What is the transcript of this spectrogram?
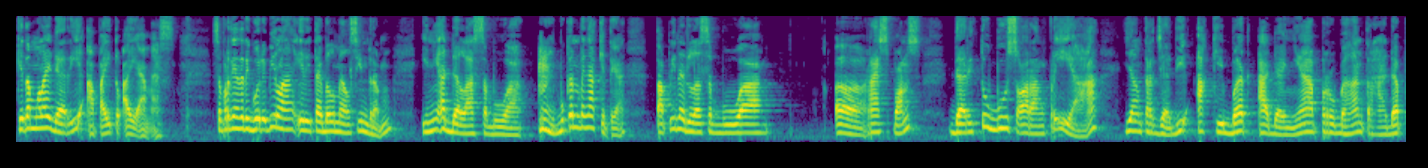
kita mulai dari apa itu IMS. Seperti yang tadi gue udah bilang, irritable male syndrome ini adalah sebuah bukan penyakit ya, tapi ini adalah sebuah uh, respons dari tubuh seorang pria yang terjadi akibat adanya perubahan terhadap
